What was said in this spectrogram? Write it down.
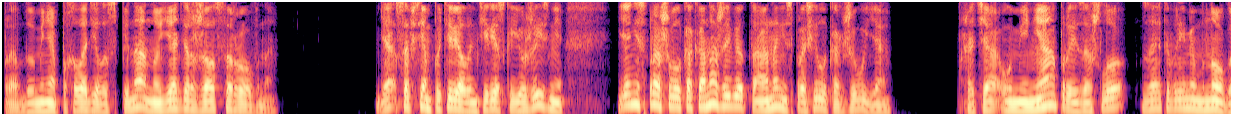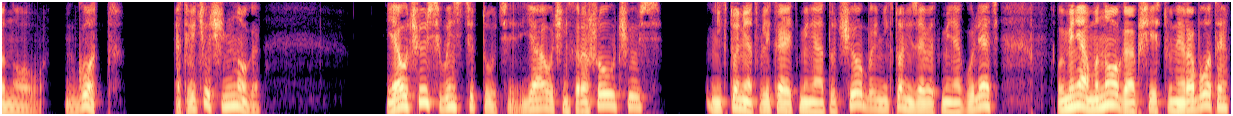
Правда, у меня похолодела спина, но я держался ровно. Я совсем потерял интерес к ее жизни. Я не спрашивал, как она живет, а она не спросила, как живу я. Хотя у меня произошло за это время много нового. Год. Это ведь очень много. Я учусь в институте. Я очень хорошо учусь. Никто не отвлекает меня от учебы, никто не зовет меня гулять. У меня много общественной работы.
